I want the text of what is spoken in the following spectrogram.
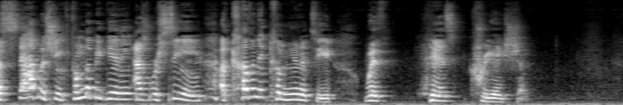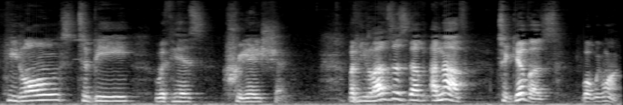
establishing from the beginning, as we're seeing, a covenant community with His creation. He longs to be with His creation. But He loves us enough to give us what we want.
